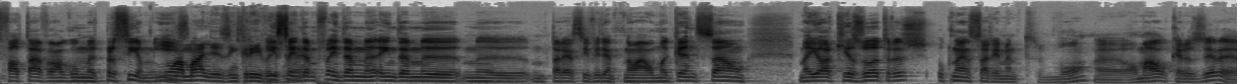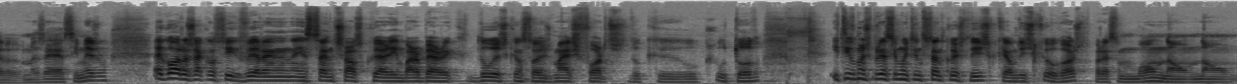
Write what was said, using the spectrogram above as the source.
faltavam algumas, pareciam-me. Não há malhas incríveis. Isso é? ainda, me, ainda, me, ainda me, me, me, parece evidente. Não há uma canção maior que as outras, o que não é necessariamente bom uh, ou mau, quero dizer, uh, mas é assim mesmo. Agora já consigo ver em, em St. Charles Square em Barbaric duas canções mais fortes do que o, o todo. E tive uma experiência muito interessante com este disco, que é um disco que eu gosto, parece-me bom, não, não,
